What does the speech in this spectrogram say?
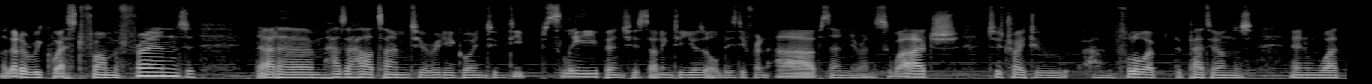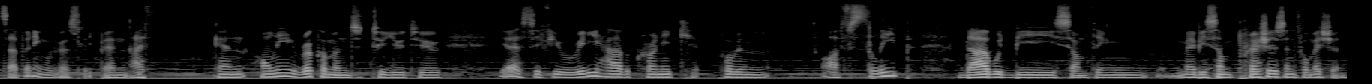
I got a request from a friend that um, has a hard time to really go into deep sleep, and she's starting to use all these different apps and different swatch to try to um, follow up the patterns and what's happening with her sleep. And I can only recommend to you to yes, if you really have a chronic problem of sleep, that would be something, maybe some precious information.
